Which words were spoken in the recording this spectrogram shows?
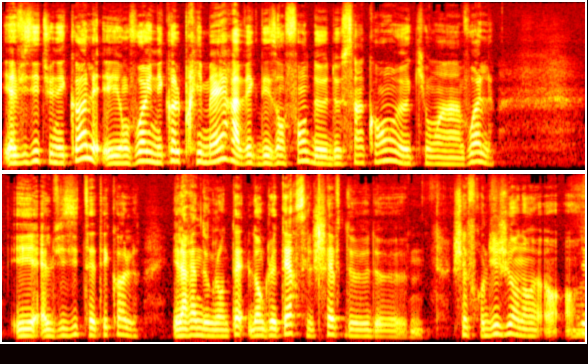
Et elle visite une école et on voit une école primaire avec des enfants de, de 5 ans qui ont un voile. Et elle visite cette école. Et la reine d'Angleterre, c'est le chef, de, chef religieux en, de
